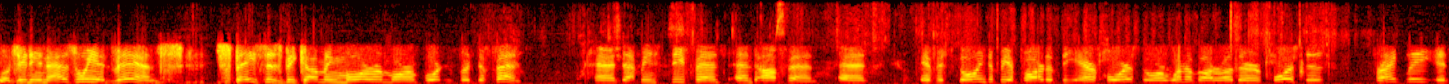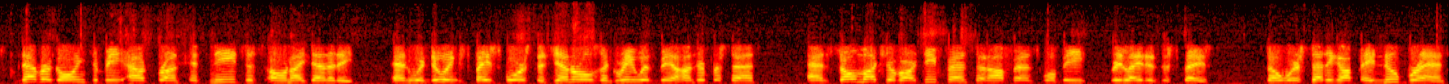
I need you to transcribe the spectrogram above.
Well, Jeanine, as we advance, space is becoming more and more important for defense. And that means defense and offense. And if it's going to be a part of the Air Force or one of our other forces, frankly, it's never going to be out front. It needs its own identity. And we're doing Space Force. The generals agree with me 100%. And so much of our defense and offense will be related to space. So we're setting up a new branch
